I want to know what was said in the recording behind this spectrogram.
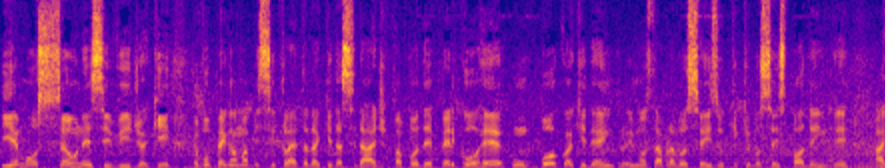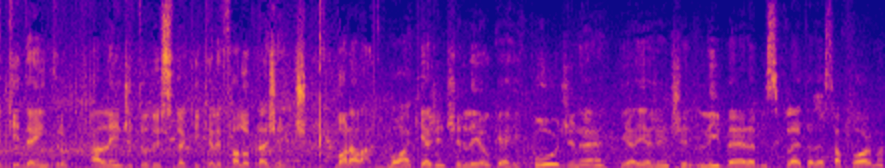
e emoção nesse vídeo aqui, eu vou pegar uma bicicleta daqui da cidade para poder percorrer um pouco aqui dentro e mostrar para vocês o que, que vocês podem ver aqui dentro, além de tudo isso daqui que ele falou pra gente. Bora lá! Bom, aqui a gente lê o QR Code, né? E aí a gente libera a bicicleta dessa forma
